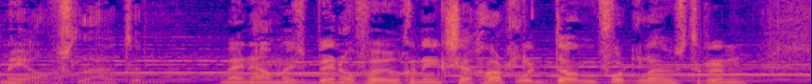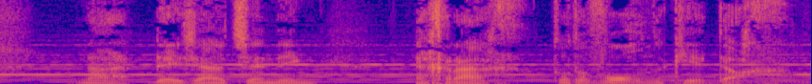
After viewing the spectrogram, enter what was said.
mee afsluiten. Mijn naam is Benno Veugen en ik zeg hartelijk dank voor het luisteren naar deze uitzending. En graag tot de volgende keer. Dag.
